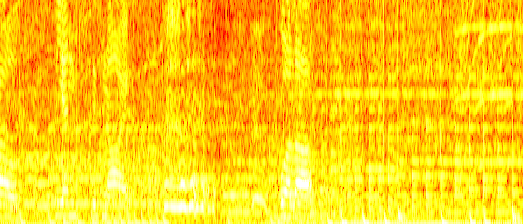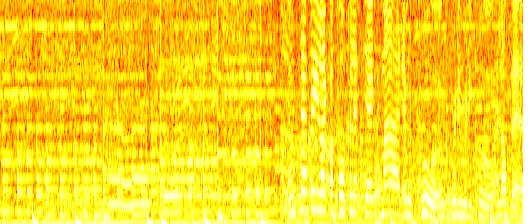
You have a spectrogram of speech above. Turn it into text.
World. The end is nigh. Voila. It was definitely like apocalyptic, mad. It was cool. It was really, really cool. I love it.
